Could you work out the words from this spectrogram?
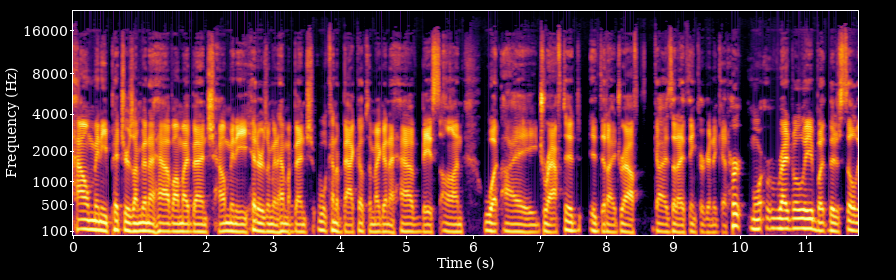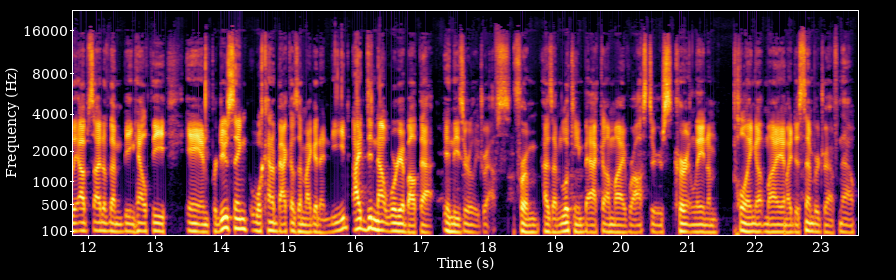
how many pitchers I'm going to have on my bench, how many hitters I'm going to have on my bench, what kind of backups am I going to have based on what I drafted? Did I draft guys that I think are going to get hurt more readily, but there's still the upside of them being healthy and producing? What kind of backups am I going to need? I did not worry about that in these early drafts from as I'm looking back on my rosters currently, and I'm pulling up my my December draft now.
